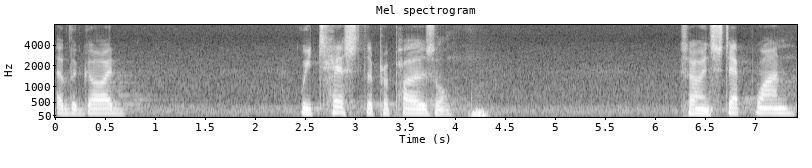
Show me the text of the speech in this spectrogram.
of the guide, we test the proposal. So in step one,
